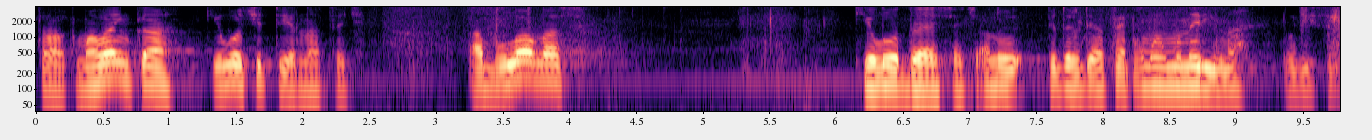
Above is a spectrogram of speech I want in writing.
Так, маленька кіло 14. А була в нас кіло 10. А ну, підожди, а це, по-моєму, нерівно повісили.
